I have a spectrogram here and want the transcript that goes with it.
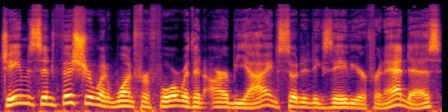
Jameson Fisher went 1 for 4 with an RBI and so did Xavier Fernandez.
